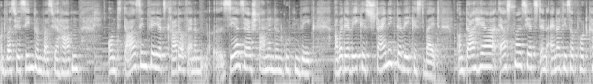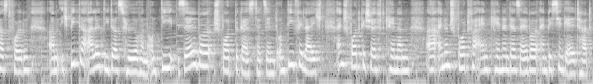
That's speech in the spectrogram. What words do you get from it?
und was wir sind und was wir haben. Und da sind wir jetzt gerade auf einem sehr, sehr spannenden, guten Weg. Aber der Weg ist steinig, der Weg ist weit. Und daher erstmals jetzt in einer dieser Podcast-Folgen, ähm, ich bitte alle, die das hören und die selber sportbegeistert sind und die vielleicht ein Sportgeschäft kennen, äh, einen Sportverein kennen, der selber ein bisschen Geld hat,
